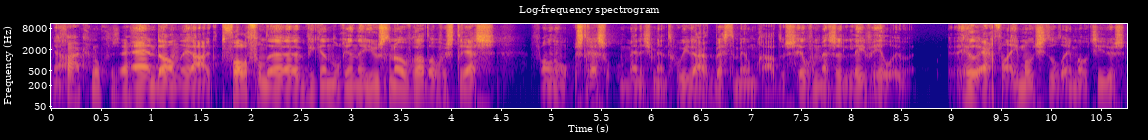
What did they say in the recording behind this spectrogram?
Ja. Vaak genoeg gezegd. En dan, ja, ik toevallig van de weekend nog in Houston over gehad over stress. Van stressmanagement, hoe je daar het beste mee omgaat. Dus heel veel mensen leven heel, heel erg van emotie tot emotie. Dus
